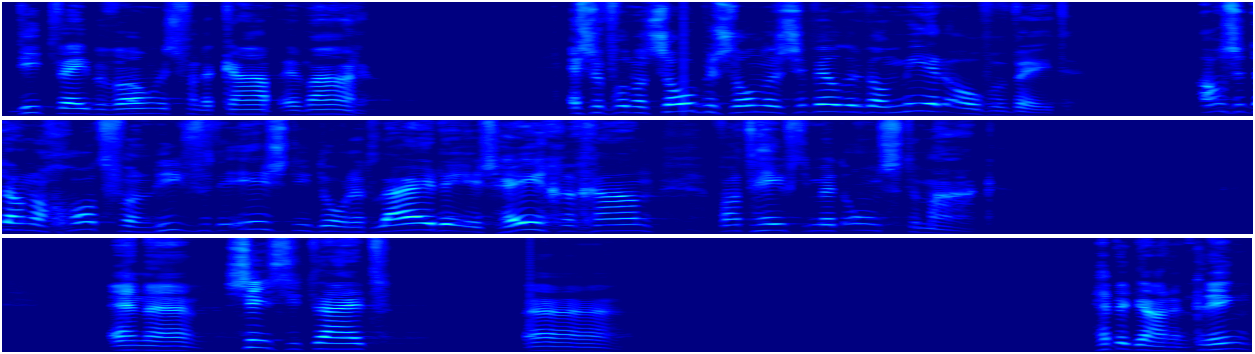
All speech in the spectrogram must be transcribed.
die twee bewoners van de Kaap er waren. En ze vonden het zo bijzonder, ze wilden er wel meer over weten. Als er dan een God van liefde is, die door het lijden is heen gegaan, wat heeft hij met ons te maken? En uh, sinds die tijd uh, heb ik daar een kring.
